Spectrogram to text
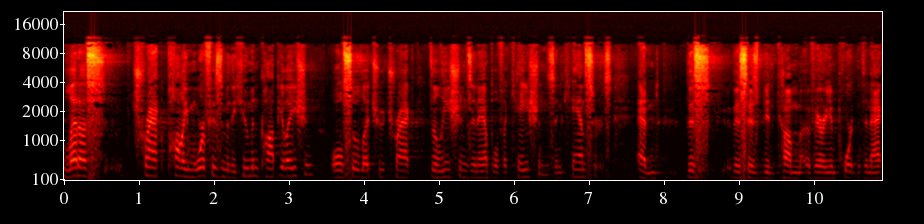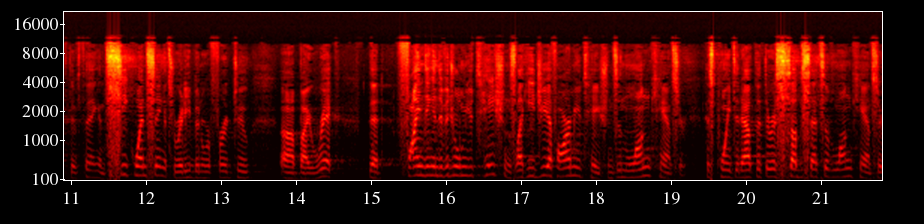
let us track polymorphism in the human population also let you track deletions and amplifications in cancers. And this this has become a very important and active thing. And sequencing, it's already been referred to uh, by Rick, that finding individual mutations like EGFR mutations in lung cancer has pointed out that there are subsets of lung cancer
